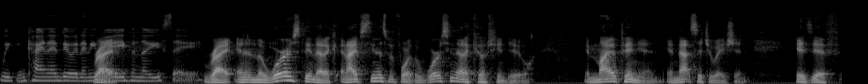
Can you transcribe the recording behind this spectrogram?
we can kind of do it anyway Right. even though you say right. And then the worst thing that, I, and I've seen this before, the worst thing that a coach can do, in my opinion, in that situation, is if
